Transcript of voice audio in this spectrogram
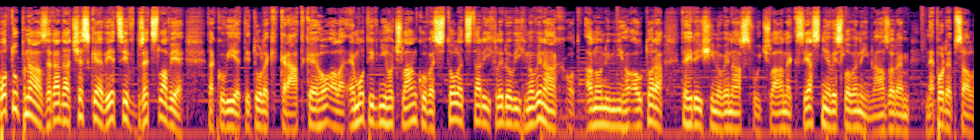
Potupná zrada české věci v Břeclavě. Takový je titulek krátkého, ale emotivního článku ve 100 let starých lidových novinách od anonymního autora. Tehdejší novinář svůj článek s jasně vysloveným názorem nepodepsal.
